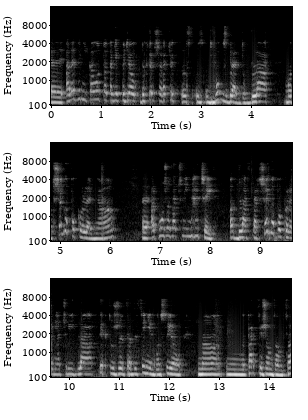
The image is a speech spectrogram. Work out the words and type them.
E, ale wynikało to, tak jak powiedział dr Szaraciuk, z, z dwóch względów. Dla młodszego pokolenia, albo może zacznę inaczej, a dla starszego pokolenia, czyli dla tych, którzy tradycyjnie głosują na mm, partię rządzącą.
